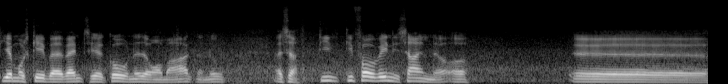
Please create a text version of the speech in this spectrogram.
de har måske været vant til at gå ned over marken nu. Altså, de, de får vind i sejlene, og øh,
